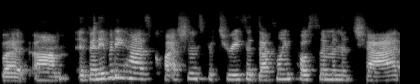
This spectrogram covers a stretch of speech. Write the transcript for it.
but um, if anybody has questions for Teresa, definitely post them in the chat.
